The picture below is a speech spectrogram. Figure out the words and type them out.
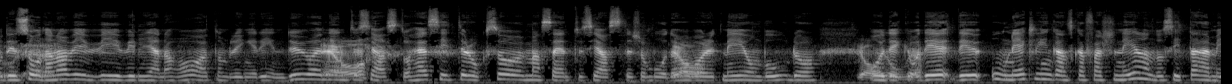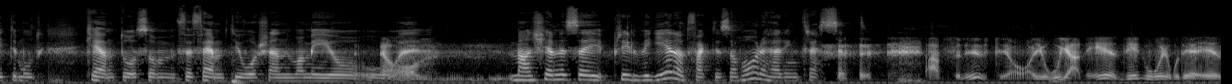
Och det är sådana vi, vi vill gärna ha, att de ringer in. Du är en Ja. entusiast och här sitter också en massa entusiaster som både Ja. har varit med ombord och, Ja, och, det, och det, det är onekligen ganska fascinerande att sitta här mitt emot Kent då, som för 50 år sedan var med och, och eh, man känner sig privilegierad faktiskt att ha det här intresset. Absolut, ja. Jo, ja, det, det går ju. Det är eh,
